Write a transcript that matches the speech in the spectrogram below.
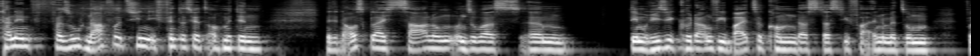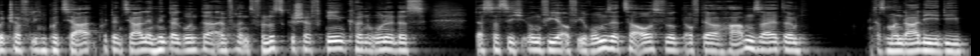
kann den Versuch nachvollziehen. Ich finde das jetzt auch mit den, mit den Ausgleichszahlungen und sowas, ähm, dem Risiko da irgendwie beizukommen, dass, dass die Vereine mit so einem wirtschaftlichen Potenzial, im Hintergrund da einfach ins Verlustgeschäft gehen können, ohne dass, dass das sich irgendwie auf ihre Umsätze auswirkt auf der Habenseite, dass man da die, die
